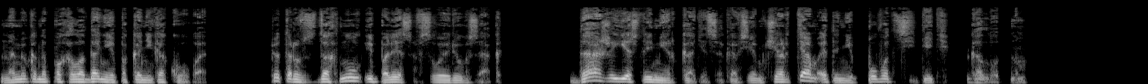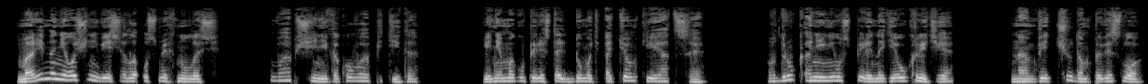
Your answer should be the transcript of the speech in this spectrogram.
Намека на похолодание пока никакого. Петр вздохнул и полез в свой рюкзак. Даже если мир катится ко всем чертям, это не повод сидеть голодным. Марина не очень весело усмехнулась. — Вообще никакого аппетита. Я не могу перестать думать о Темке и отце. Вдруг они не успели найти укрытие? Нам ведь чудом повезло.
